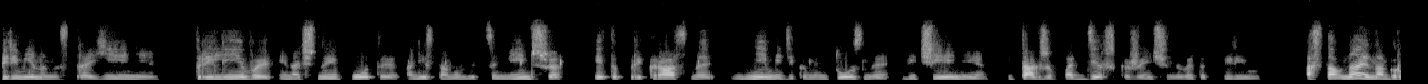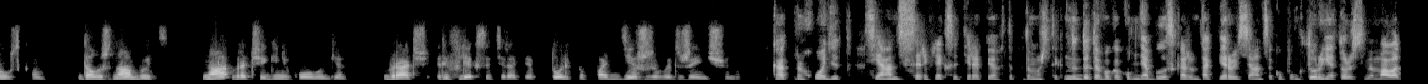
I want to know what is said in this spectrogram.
перемены настроения, приливы и ночные поты, они становятся меньше. И это прекрасное немедикаментозное лечение и также поддержка женщины в этот период. Основная нагрузка должна быть на враче-гинекологе. Врач-рефлексотерапевт только поддерживает женщину как проходит сеанс рефлексотерапевта, потому что ну, до того, как у меня был, скажем так, первый сеанс акупунктуры, я тоже себе мало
